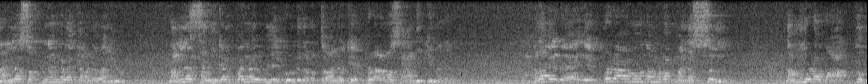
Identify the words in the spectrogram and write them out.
നല്ല സ്വപ്നങ്ങളെ കാണുവാനും നല്ല സങ്കല്പങ്ങളെ ഉള്ളിൽ കൊണ്ടു നടത്തുവാനും ഒക്കെ എപ്പോഴാണോ സാധിക്കുന്നത്. അതായത് എപ്പോഴാണോ നമ്മുടെ മനസ്സും നമ്മുടെ വാക്കും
